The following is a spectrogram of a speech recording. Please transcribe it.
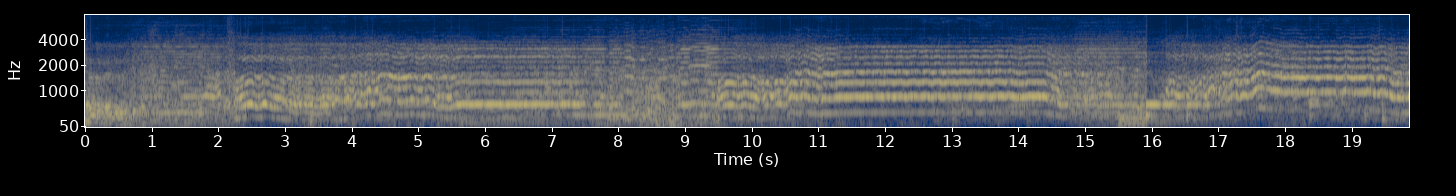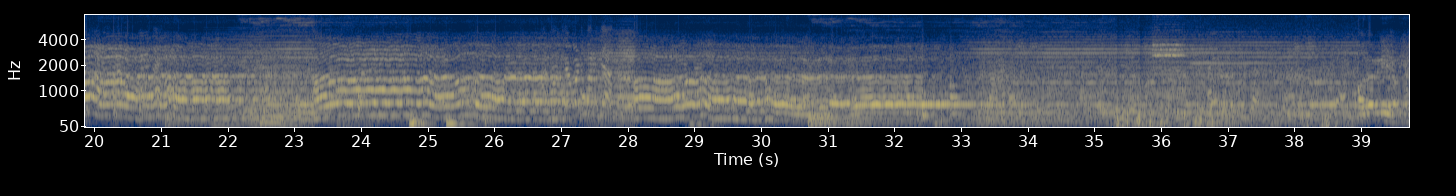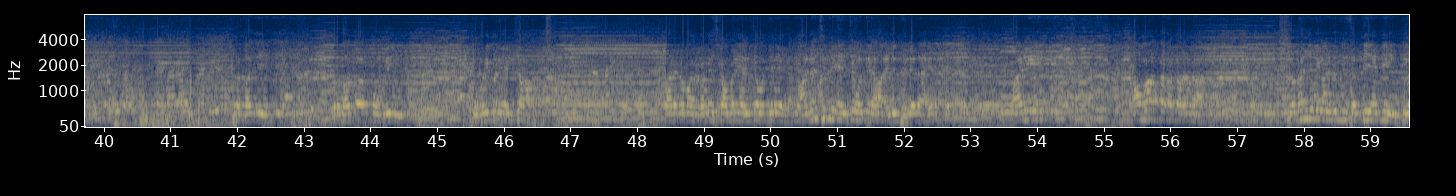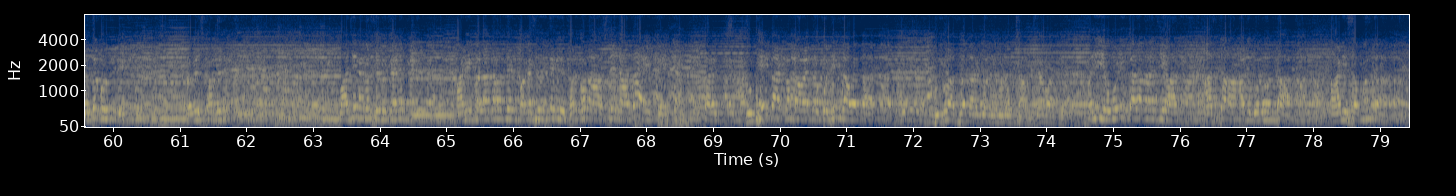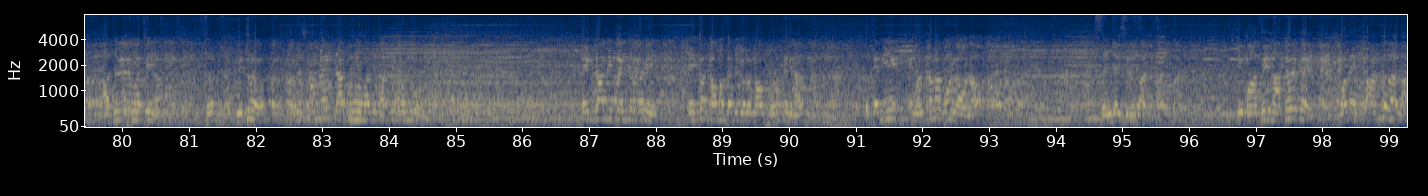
Euh, le... Prakaji Prabhakar कोगरी कोगरीकर यांच्या कार्यक्रमात रमेश कांबळे यांच्या वतीने आनंद शिंदे यांच्या वतीने हा आयोजित झालेला आहे. आणि आम्हा कलाकारांना श्रद्धांजली गाण्याची संधी यांनी उपलब्ध करून दिली. रमेश कांबळे. माजी नगरसेवक आहेत. आणि कलाकारांचे मगाशी सांगितलं असले नातं आहेत ते. कारण कुठेही कार्यक्रम लावायचा कुठेही लावायचा भुजबळ असला कार्यक्रम आहे म्हणतात. छान छान बात म्हणजे एवढी कलाकारांची आस्था आणि गुणवत्ता आणि संबंध असलेले माझे स- मित्र रमेश कांबळे त्याचप्रमाणे माझे धाकटे बंधू. एकदा मी त्यांच्याकडे एका कामासाठी गेलो. नाव फोडते नाही आज तर त्यांनी एक मंत्र्यांना फोन लावला. संजय शिरसाट. की माझे नातेवाईक आहेत मला इतका आनंद झाला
